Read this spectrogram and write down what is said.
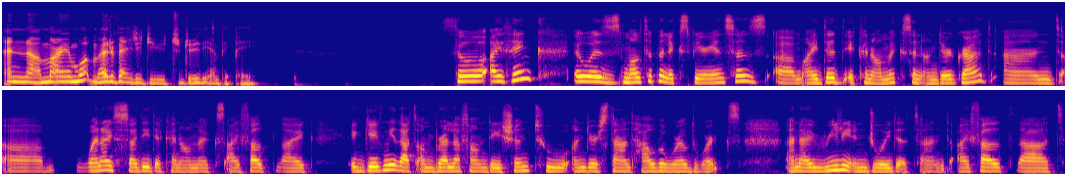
And uh, Maryam, what motivated you to do the MPP? So I think it was multiple experiences. Um, I did economics in undergrad, and um, when I studied economics, I felt like it gave me that umbrella foundation to understand how the world works, and I really enjoyed it. And I felt that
